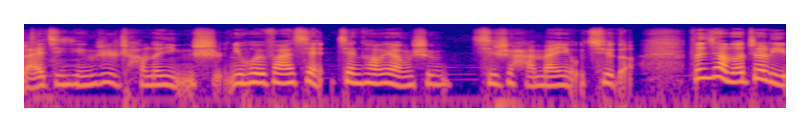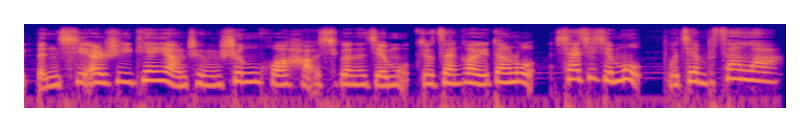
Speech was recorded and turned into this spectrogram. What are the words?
来进行日常的饮食，你会发现健康养生其实还蛮有趣的。分享到这里，本期二十一天养成生活好习惯的节目就暂告一段落，下期节目不见不散啦！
